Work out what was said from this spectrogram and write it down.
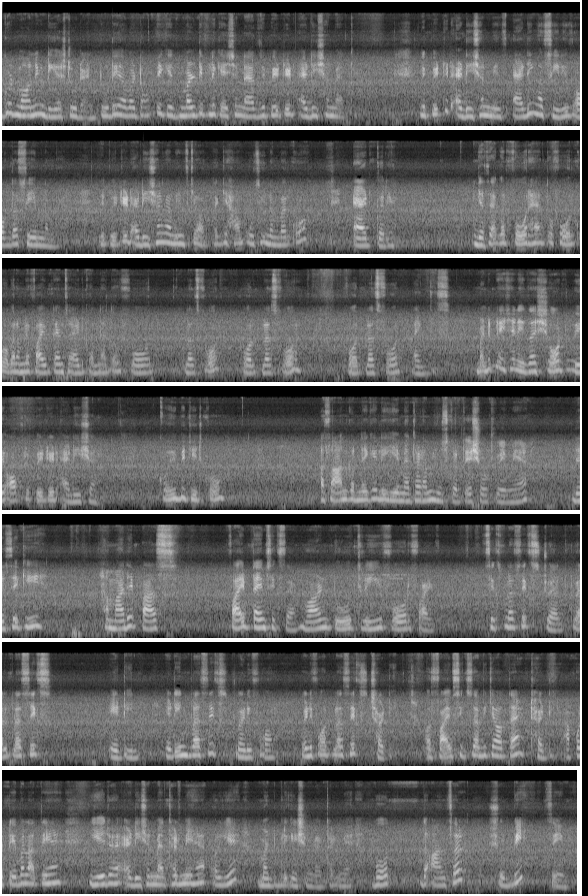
Good morning dear student today our topic is multiplication as repeated addition method repeated addition means adding a series of the same number repeated addition का means क्या होता है कि हम उसी number को add करें। जैसे अगर फोर है तो फोर को अगर हमने फाइव टाइम्स ऐड करना है तो four plus four four plus four four plus four like this multiplication is a short way of repeated addition कोई भी चीज़ को आसान करने के लिए ये मेथड हम यूज़ करते हैं शॉर्ट वे में है। जैसे कि हमारे पास फाइव टाइम सिक्स है। One two three four five six plus six twelve twelve plus six eighteen eighteen plus six twenty four twenty four plus six thirty और फाइव सिक्स का भी क्या होता है? थर्टी आपको टेबल आते हैं। ये जो है एडिशन मेथड में है और ये मल्टीप्लिकेशन मेथड में है। Both the answer should be Sí.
